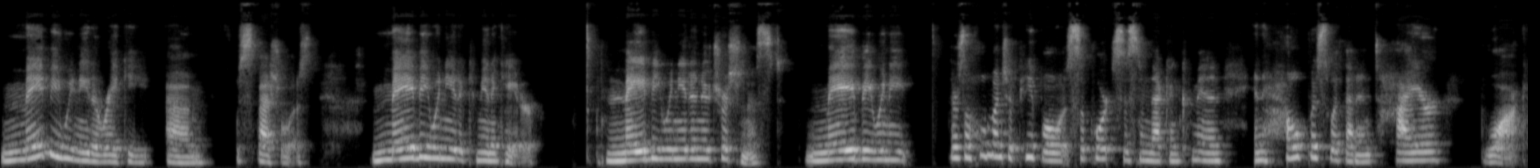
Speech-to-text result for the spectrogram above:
Maybe we need a Reiki um, specialist. Maybe we need a communicator. Maybe we need a nutritionist. Maybe we need there's a whole bunch of people support system that can come in and help us with that entire walk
